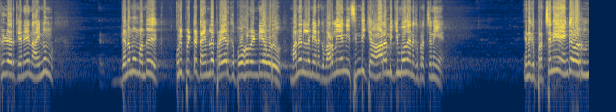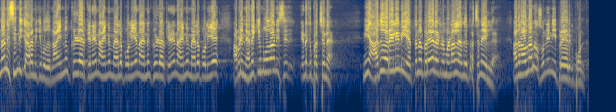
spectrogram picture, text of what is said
கீழே இருக்கேனே. நான் இன்னும் தினமும் வந்து குறிப்பிட்ட டைமில் ப்ரேயருக்கு போக வேண்டிய ஒரு மனநிலைமை எனக்கு வரலையே நீ சிந்திக்க ஆரம்பிக்கும் போது எனக்கு பிரச்சனையே. எனக்கு பிரச்சனையே எங்கே வரணும்னா நீ சிந்திக்க ஆரம்பிக்கும் போது நான் இன்னும் கீழே இருக்கேனே நான் இன்னும் மேலே போலியே நான் இன்னும் கீழே இருக்கேனே நான் இன்னும் மேலே போலியே அப்படின்னு நினைக்கும் போது தான் நீ சி- எனக்கு பிரச்சனை. நீ அது வரையிலையும் நீ எத்தனை ப்ரேயர் அட்டன் பண்ணாலும் எனக்கு பிரச்சனை இல்லை. அதனால தான் நான் சொன்னேன் நீ ப்ரேயருக்கு போன்ட்டு.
